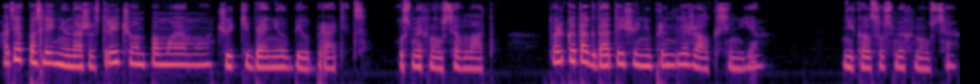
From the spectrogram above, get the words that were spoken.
Хотя в последнюю нашу встречу он, по-моему, чуть тебя не убил, братец. Усмехнулся Влад. Только тогда ты еще не принадлежал к семье. Николас усмехнулся.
